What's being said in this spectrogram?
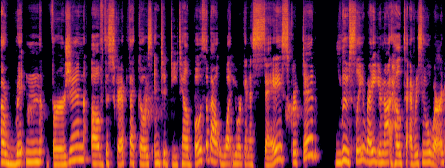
a written version of the script that goes into detail both about what you're going to say scripted loosely, right? You're not held to every single word,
